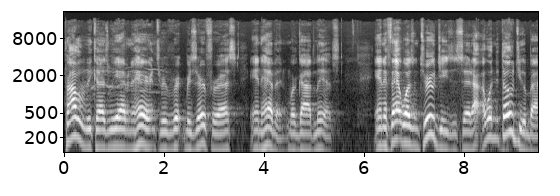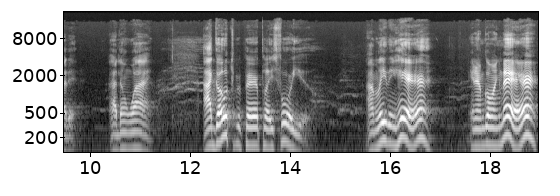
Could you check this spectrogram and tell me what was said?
Probably because we have an inheritance reserved for us in heaven where God lives. And if that wasn't true, Jesus said, I, I wouldn't have told you about it. I don't why. I go to prepare a place for you. I'm leaving here and I'm going there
